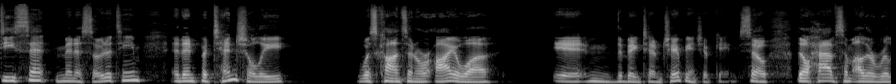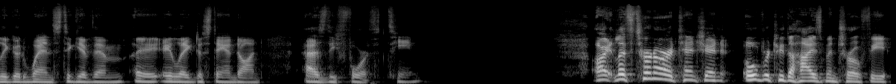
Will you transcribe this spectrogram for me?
decent Minnesota team, and then potentially Wisconsin or Iowa in the Big Ten championship game. So they'll have some other really good wins to give them a, a leg to stand on as the fourth team. All right, let's turn our attention over to the Heisman Trophy.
